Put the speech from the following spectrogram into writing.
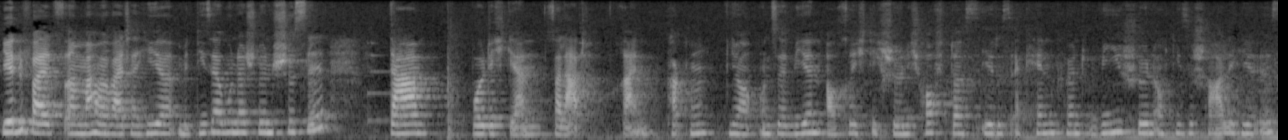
Jedenfalls äh, machen wir weiter hier mit dieser wunderschönen Schüssel. Da wollte ich gern Salat reinpacken ja, und servieren. Auch richtig schön. Ich hoffe, dass ihr das erkennen könnt, wie schön auch diese Schale hier ist.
